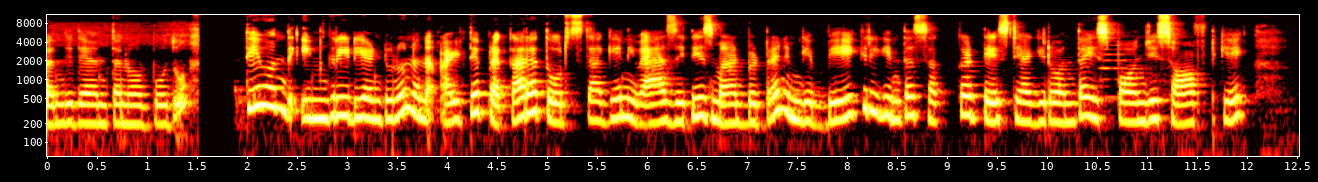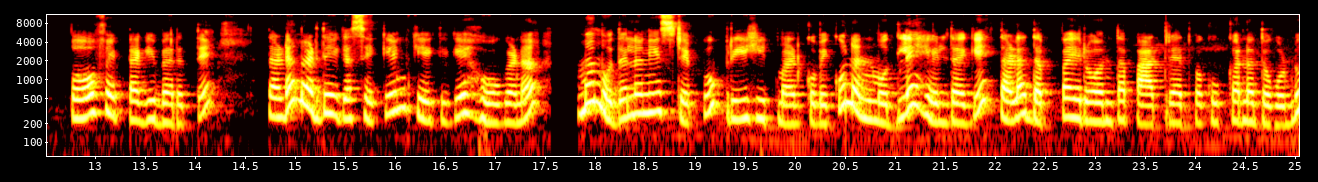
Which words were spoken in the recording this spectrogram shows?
ಬಂದಿದೆ ಅಂತ ನೋಡ್ಬೋದು. ಪ್ರತಿಯೊಂದು ಇಂಗ್ರೀಡಿಯೆಂಟು ನನ್ನ ಅಳತೆ ಪ್ರಕಾರ ತೋರಿಸ್ದಾಗೆ ನೀವು ಆ್ಯಸ್ ಇಟ್ ಈಸ್ ಮಾಡಿಬಿಟ್ರೆ ನಿಮಗೆ ಬೇಕ್ರಿಗಿಂತ ಸಕ್ಕತ್ ಟೇಸ್ಟಿಯಾಗಿರೋ ಅಂಥ ಈ ಸ್ಪಾಂಜಿ ಸಾಫ್ಟ್ ಕೇಕ್ ಪರ್ಫೆಕ್ಟಾಗಿ ಬರುತ್ತೆ. ತಡ ಮಾಡಿದೆ ಈಗ ಸೆಕೆಂಡ್ ಕೇಕ್ಗೆ ಹೋಗೋಣ. ನಮ್ಮ ಮೊದಲನೇ ಸ್ಟೆಪ್ಪು ಪ್ರೀ ಹೀಟ್ ಮಾಡ್ಕೋಬೇಕು. ನಾನು ಮೊದಲೇ ಹೇಳ್ದಾಗೆ ತಳ ದಪ್ಪ ಇರೋವಂಥ ಪಾತ್ರೆ ಅಥವಾ ಕುಕ್ಕರ್ನ ತೊಗೊಂಡು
